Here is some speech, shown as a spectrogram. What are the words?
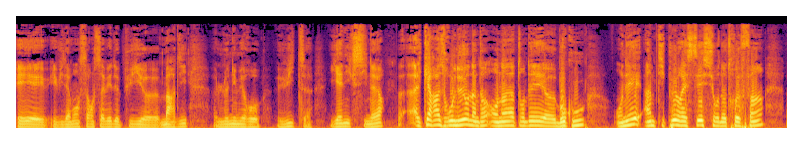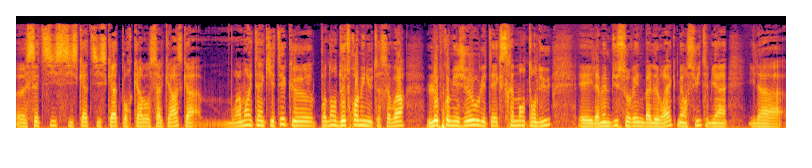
Et évidemment, ça on le savait depuis euh, mardi, le numéro 8, Yannick Sinner. Alcaraz Rouneux, on, en attendait euh, beaucoup. On est un petit peu resté sur notre fin, 7-6, 6-4, 6-4 pour Carlos Alcaraz, qui a vraiment été inquiété que pendant 2-3 minutes, à savoir le premier jeu où il était extrêmement tendu, et il a même dû sauver une balle de break, mais ensuite, eh bien, il a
